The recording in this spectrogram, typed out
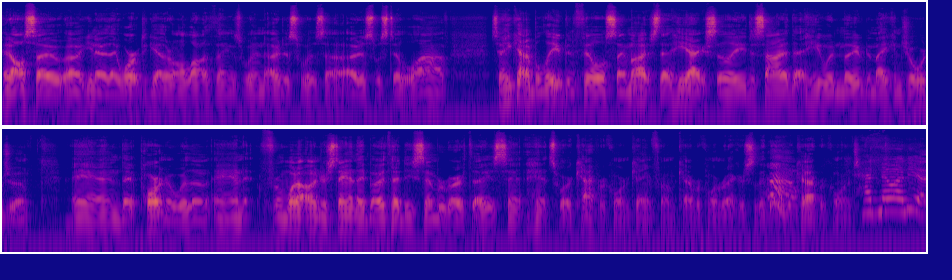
had also uh, you know they worked together on a lot of things when Otis was uh, Otis was still alive. So he kind of believed in Phil so much that he actually decided that he would move to Macon, Georgia, and that partner with him. And from what I understand, they both had December birthdays, hence where Capricorn came from, Capricorn Records. So they both Oh. were Capricorns had no idea.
